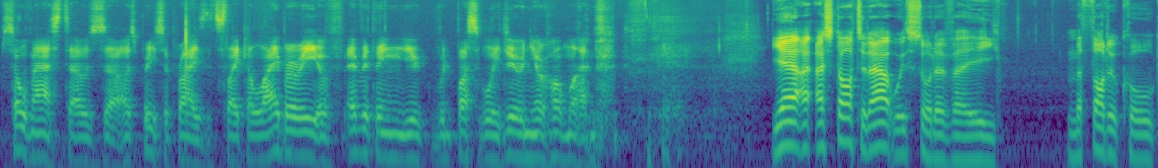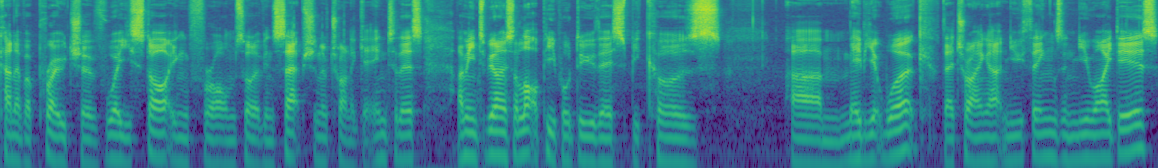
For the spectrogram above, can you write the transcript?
so vast. I was uh, I was pretty surprised. It's like a library of everything you would possibly do in your home lab. yeah, I, I started out with sort of a methodical kind of approach of where you're starting from sort of inception of trying to get into this. I mean, to be honest, a lot of people do this because um, maybe at work they're trying out new things and new ideas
